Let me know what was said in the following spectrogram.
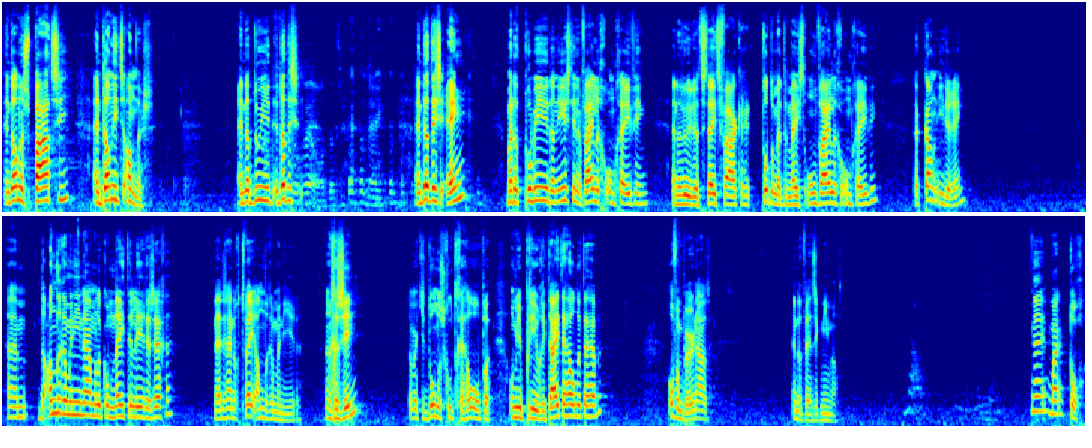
en dan een spatie, en dan iets anders. En dat, doe je, dat, is, en dat is eng, maar dat probeer je dan eerst in een veilige omgeving. En dan doe je dat steeds vaker, tot en met de meest onveilige omgeving. Dat kan iedereen. Ehm, de andere manier namelijk om nee te leren zeggen, nee, er zijn nog twee andere manieren. Een gezin, dan word je donders goed geholpen om je prioriteiten helder te hebben. Of een burn-out. En dat wens ik niemand. Nee, maar toch.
